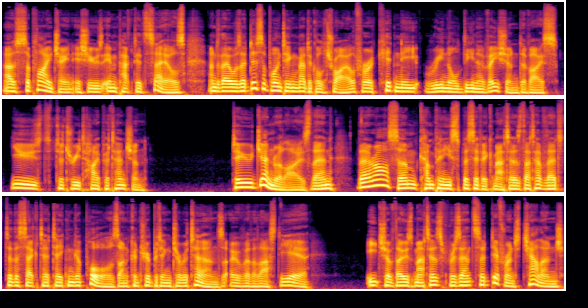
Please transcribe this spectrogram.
as supply chain issues impacted sales, and there was a disappointing medical trial for a kidney renal denervation device used to treat hypertension. To generalize, then, there are some company specific matters that have led to the sector taking a pause on contributing to returns over the last year. Each of those matters presents a different challenge,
